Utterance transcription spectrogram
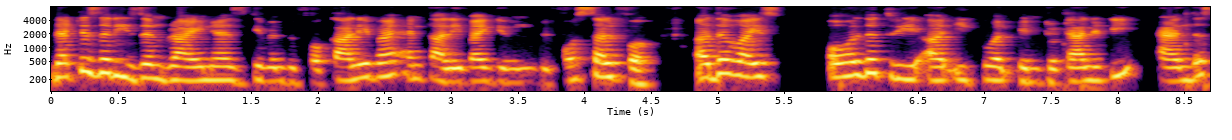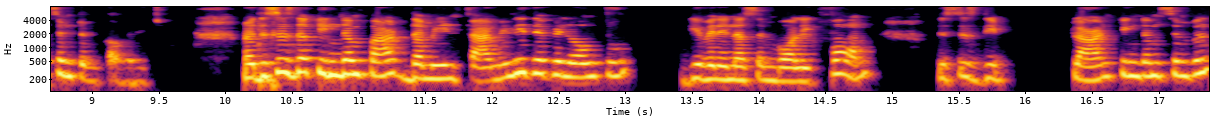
that is the reason Bryonia is given before Kalibai and Kalibai given before sulfur. Otherwise, all the three are equal in totality and the symptom coverage. Now, this is the kingdom part, the main family they belong to, given in a symbolic form. This is the plant kingdom symbol,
